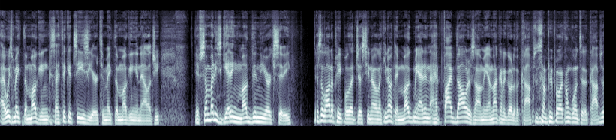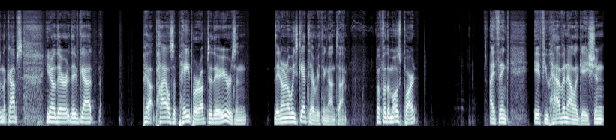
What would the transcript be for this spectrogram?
I always make the mugging because I think it's easier to make the mugging analogy. If somebody's getting mugged in New York City, there's a lot of people that just, you know, like, you know what, they mugged me. I didn't, I had $5 on me. I'm not going to go to the cops. And some people are like, I'm going to the cops. And the cops, you know, they're, they've got piles of paper up to their ears and they don't always get to everything on time. But for the most part, I think if you have an allegation,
